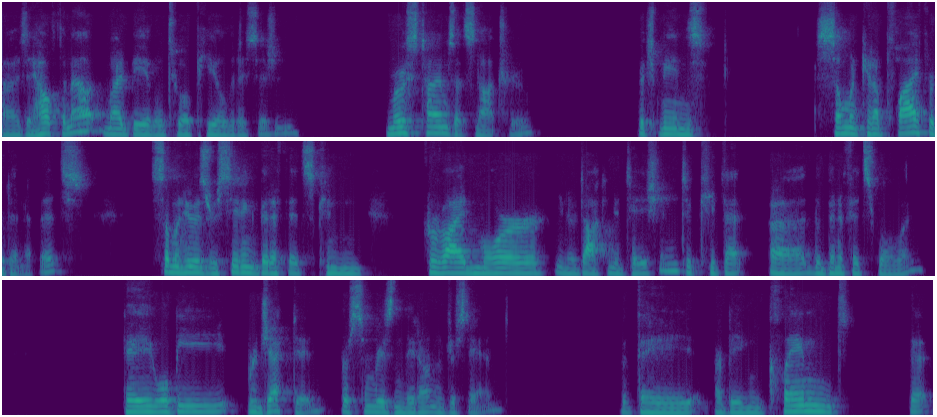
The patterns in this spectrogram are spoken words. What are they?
uh, to help them out, might be able to appeal the decision. Most times that's not true, which means someone can apply for benefits. Someone who is receiving benefits can provide more you know, documentation to keep that uh, the benefits rolling. They will be rejected for some reason they don't understand. That they are being claimed that,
